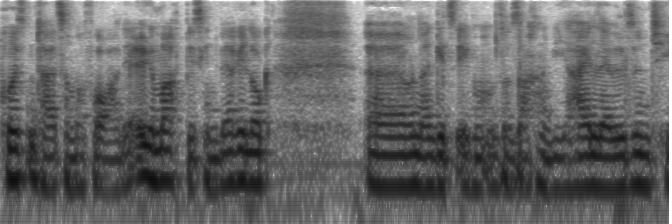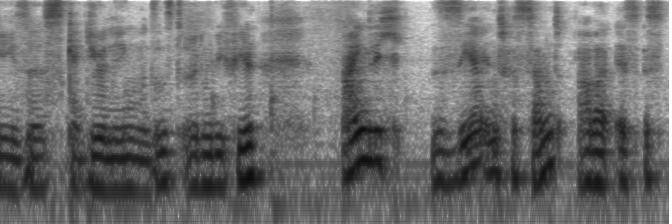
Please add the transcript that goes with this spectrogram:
größtenteils haben wir VHDL gemacht, bisschen Verilog. Äh, und dann geht es eben um so Sachen wie High-Level-Synthese, Scheduling und sonst irgendwie viel. Eigentlich sehr interessant, aber es ist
